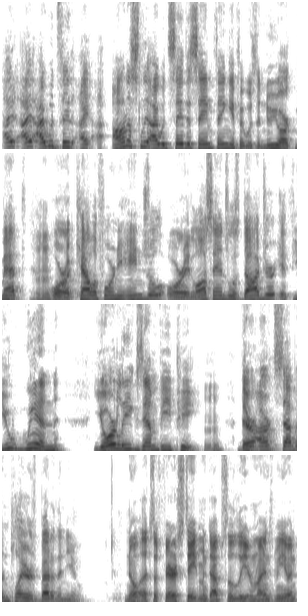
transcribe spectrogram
I, I, I would say, I, I honestly, I would say the same thing if it was a New York Met Mhm. or a California Angel or a Los Angeles Dodger. If you win your league's MVP, Mhm. there aren't seven players better than you. No, that's a fair statement. Absolutely, it reminds me when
